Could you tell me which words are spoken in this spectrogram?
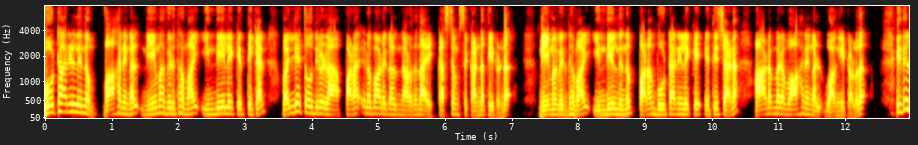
ഭൂട്ടാനിൽ നിന്നും വാഹനങ്ങൾ നിയമവിരുദ്ധമായി ഇന്ത്യയിലേക്ക് എത്തിക്കാൻ വലിയ തോതിലുള്ള പണ ഇടപാടുകൾ നടന്നതായി കസ്റ്റംസ് കണ്ടെത്തിയിട്ടുണ്ട്. നിയമവിരുദ്ധമായി ഇന്ത്യയിൽ നിന്നും പണം ഭൂട്ടാനിലേക്ക് എത്തിച്ചാണ് ആഡംബര വാഹനങ്ങൾ വാങ്ങിയിട്ടുള്ളത്. ഇതിൽ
